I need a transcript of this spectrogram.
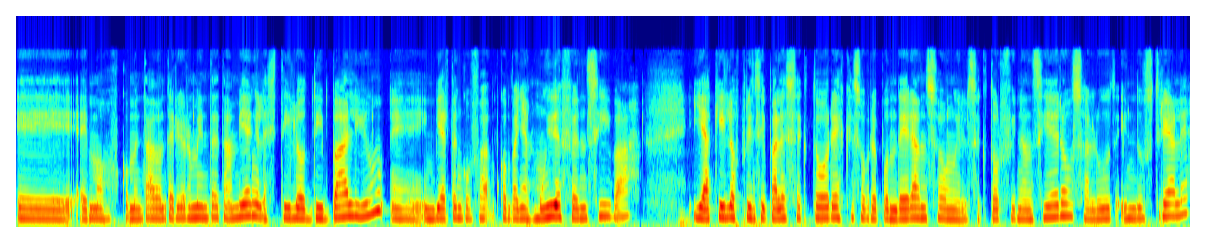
eh, hemos comentado anteriormente también el estilo Deep Value, eh, invierte en compañías muy defensivas y aquí los principales sectores que sobreponderan son el sector financiero, salud, industriales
